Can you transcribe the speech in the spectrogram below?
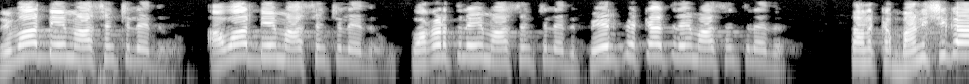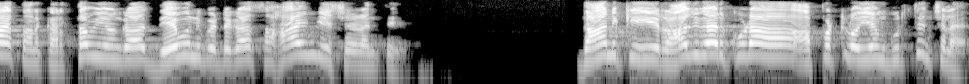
రివార్డ్ ఏం ఆశించలేదు. అవార్డు ఏం ఆశించలేదు. పొగడతలు ఏం ఆశించలేదు. పేరు ప్రఖ్యాతులు ఏం ఆశించలేదు. తన మనిషిగా తన కర్తవ్యంగా దేవుని బిడ్డగా సహాయం చేశాడు అంతే. దానికి రాజుగారు కూడా అప్పట్లో ఏం గుర్తించలే.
